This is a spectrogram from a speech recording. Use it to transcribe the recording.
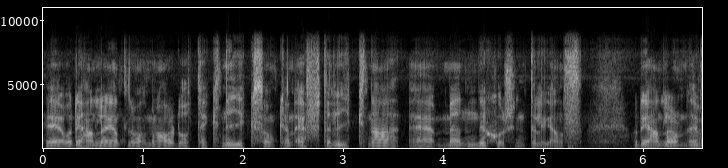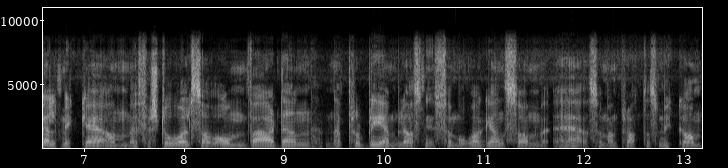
Eh, och det handlar egentligen om att man har då teknik som kan efterlikna eh, människors intelligens. Och det handlar om, det är väldigt mycket om förståelse av omvärlden, den här problemlösningsförmågan som, eh, som man pratar så mycket om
